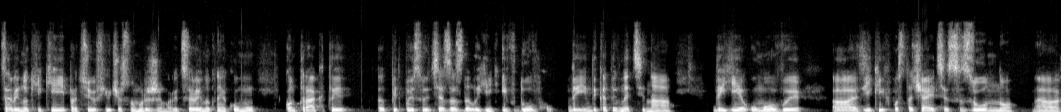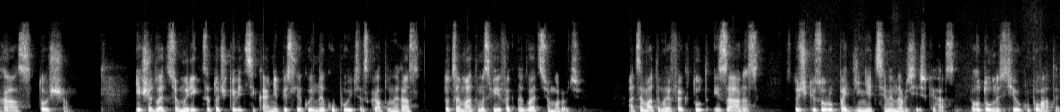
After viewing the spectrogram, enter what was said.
Це ринок, який працює в ф'ючерсному режимі. Це ринок, на якому контракти е, підписуються заздалегідь і вдовгу, де є індикативна ціна, де є умови, в яких постачається сезонно газ тощо. Якщо 27 рік це точка відсікання, після якої не купується скраплений газ, то це матиме свій ефект в 27 році, а це матиме ефект тут і зараз, з точки зору падіння ціни на російський газ, готовності його купувати,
